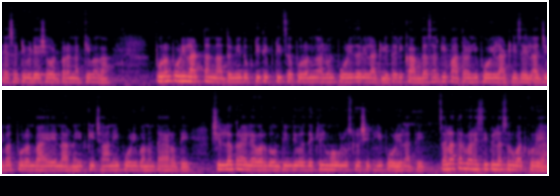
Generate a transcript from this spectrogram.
त्यासाठी व्हिडिओ शेवटपर्यंत नक्की बघा. पुरणपोळी लाटताना तुम्ही दुपटी तिपटीचं पुरण घालून पोळी जरी लाटली तरी कागदासारखी पातळ ही पोळी लाटली जाईल. अजिबात पुरण बाहेर येणार नाही. इतकी छान ही पोळी बनून तयार होते. शिल्लक राहिल्यावर दोन तीन दिवस देखील मऊ लुसलुशीत ही पोळी राहते. चला तर मग रेसिपीला सुरुवात करूया.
